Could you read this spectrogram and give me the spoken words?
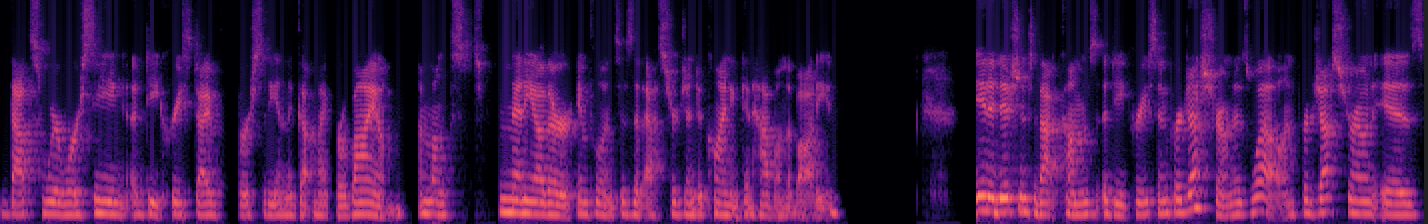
that's where we're seeing a decreased diversity in the gut microbiome, amongst many other influences that estrogen declining can have on the body in addition to that comes a decrease in progesterone as well. And progesterone is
